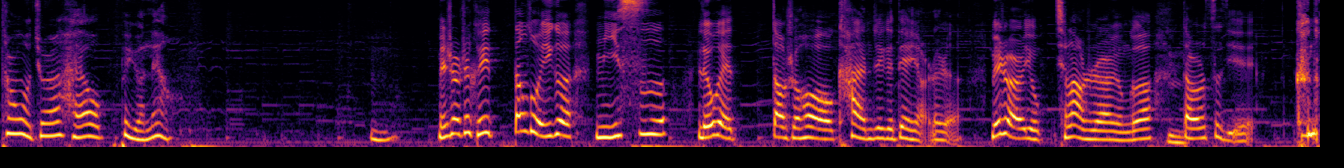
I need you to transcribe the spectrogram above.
但是我居然还要被原谅。嗯，没事儿，这可以当做一个迷思，留给到时候看这个电影的人。没准儿有秦老师、勇哥，到时候自己 可能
